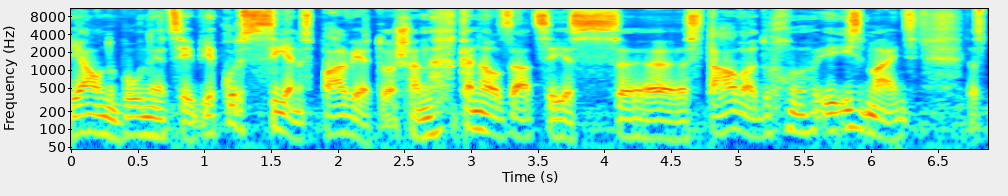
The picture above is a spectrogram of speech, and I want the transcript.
jaunu būvniecību, jebkuras sienas pārvietošana, kanalizācijas eh, stāvvadu izmaiņas. Tas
